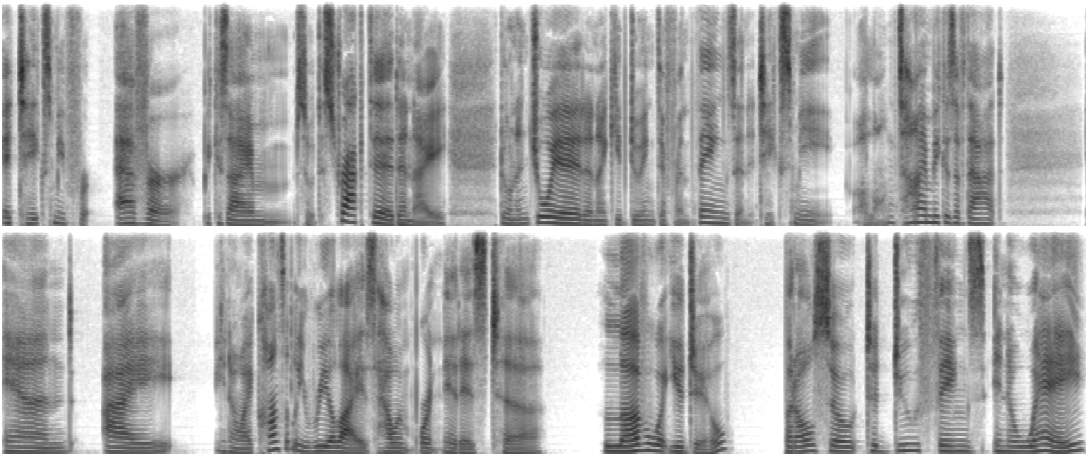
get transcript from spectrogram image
it takes me forever because I'm so distracted and I don't enjoy it and I keep doing different things and it takes me a long time because of that. And I, you know, I constantly realize how important it is to love what you do but also to do things in a way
